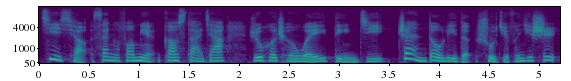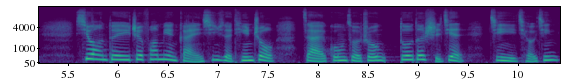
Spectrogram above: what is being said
技巧三个方面，告诉大家如何成为顶级战斗力的数据分析师。希望对这方面感兴趣的听众在工作中多多实践，精益求精。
